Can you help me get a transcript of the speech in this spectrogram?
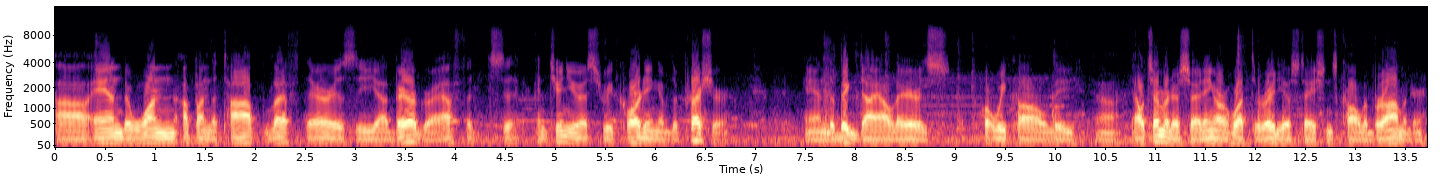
Uh, and the one up on the top left there is the uh, barograph. It's a continuous recording of the pressure. And the big dial there is what we call the uh, altimeter setting, or what the radio stations call the barometer.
